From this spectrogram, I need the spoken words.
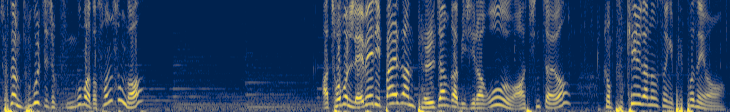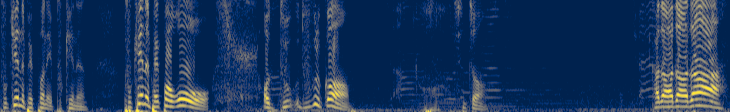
저 사람 누굴지 진짜 궁금하다 선수인가? 아 저분 레벨이 빨간 별장갑이시라고? 아 진짜요? 그럼 부캐일 가능성이 100%네요 부캐는 100%네 부캐는 부캐는 100%고 어 누, 누굴까? 진짜. 가자 가자 가자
